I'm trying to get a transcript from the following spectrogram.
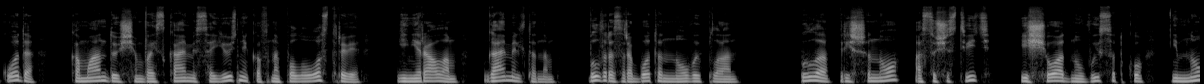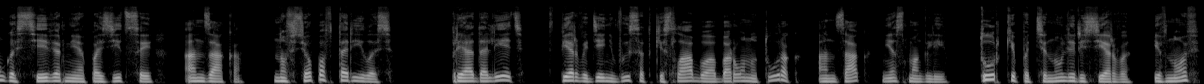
года командующим войсками союзников на полуострове генералом Гамильтоном был разработан новый план. Было решено осуществить еще одну высадку немного севернее позиции Анзака. Но все повторилось. Преодолеть в первый день высадки слабую оборону турок Анзак не смогли. Турки подтянули резервы, и вновь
